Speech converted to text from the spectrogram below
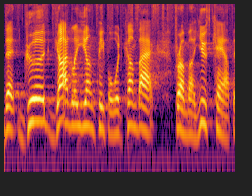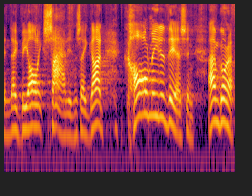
that good, godly young people would come back from a youth camp and they'd be all excited and say, God called me to this and I'm going to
